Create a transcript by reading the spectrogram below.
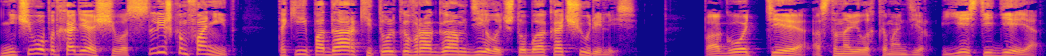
Ничего подходящего, слишком фонит. Такие подарки только врагам делать, чтобы окочурились. «Погодьте!» — остановил их командир. «Есть идея!»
